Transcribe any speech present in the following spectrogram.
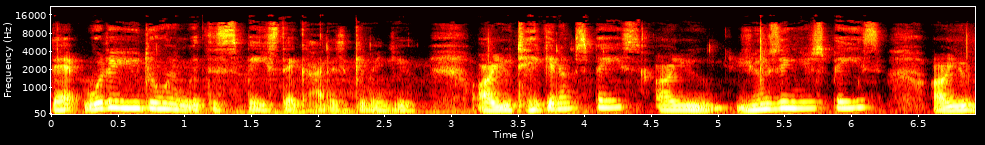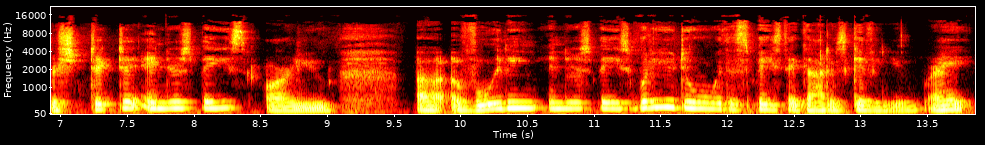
That what are you doing with the space that God has given you? Are you taking up space? Are you using your space? Are you restricted in your space? Are you uh, avoiding in your space? What are you doing with the space that God has given you? Right?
